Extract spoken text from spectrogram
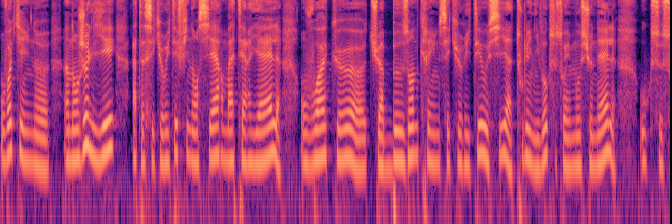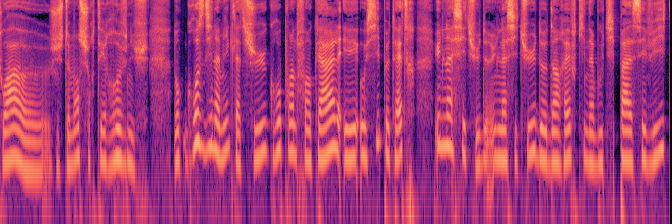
on voit qu'il y a une, un enjeu lié à ta sécurité financière, matérielle. On voit que euh, tu as besoin de créer une sécurité aussi à tous les niveaux, que ce soit émotionnel ou que ce soit euh, justement sur tes revenus. Donc grosse dynamique là-dessus, gros point de focal et aussi peut-être une lassitude, une lassitude d'un rêve qui n'aboutit pas assez vite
